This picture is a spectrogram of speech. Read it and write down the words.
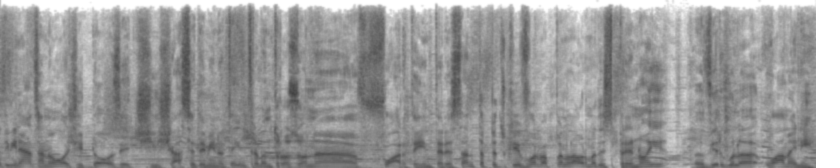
dimineața, 9 și 26 de minute. Intrăm într-o zonă foarte interesantă pentru că e vorba până la urmă despre noi, virgulă, oamenii.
